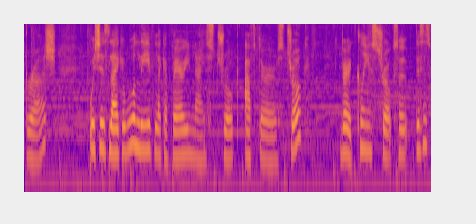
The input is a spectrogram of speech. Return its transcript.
brush which is like it will leave like a very nice stroke after stroke very clean stroke. So this is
